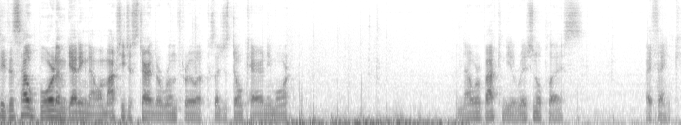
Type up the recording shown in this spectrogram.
See, this is how bored I'm getting now. I'm actually just starting to run through it because I just don't care anymore. And now we're back in the original place. I think.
